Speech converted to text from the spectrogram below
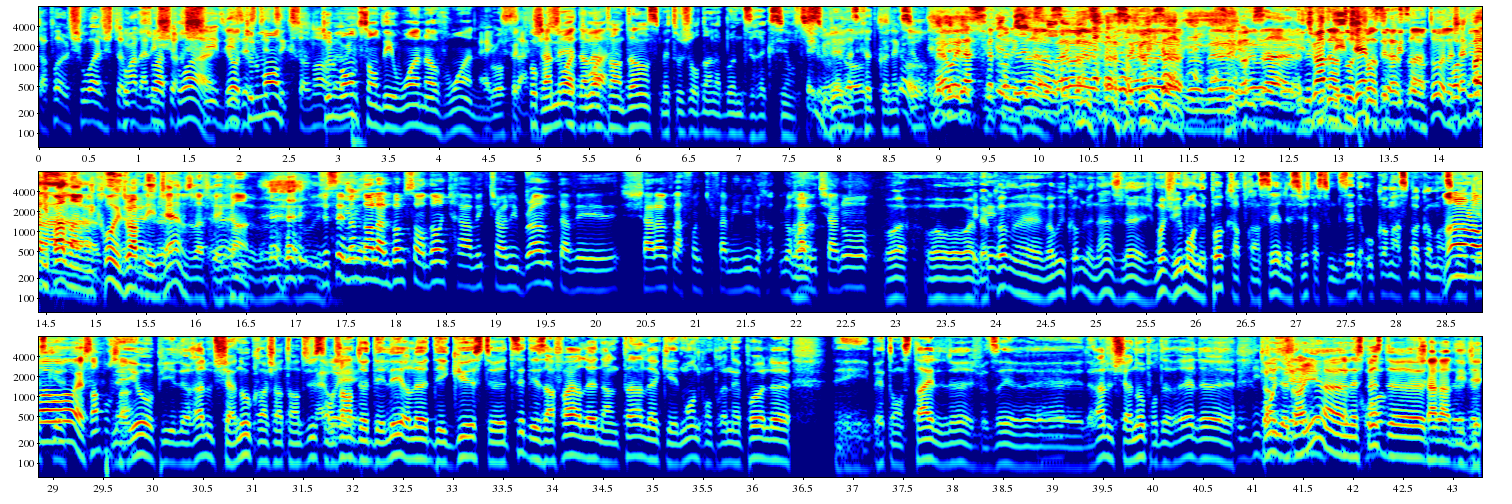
t'as pas le choix justement d'aller toi. chercher des Yo, tout le monde, sonores. tout le Ben monde oui. sont des one of one, bro. Fait faut Jamais sois dans toi. la tendance, mais toujours dans la bonne direction. Tu te souviens de la secrète connexion? Ben oui, la secrète connexion. c'est Ben comme ça, c'est comme ça. C'est comme ça. Il drop des gems depuis tantôt. Chaque fois qu'il parle dans le micro, il drop des gems, là, fréquent. Je sais, même dans l'album Sans d'encre avec Charlie Brown, t'avais shout out la Funky Family, Ouais. Luciano. Ouais, ouais, ouais, ouais. Ben, comme, euh, ben oui, comme le Naz, là. Moi, j'ai eu mon époque rap français. C'est juste parce que tu me disais au commencement, commencement, Non, non, ouais, 100%. Yo, puis le Raluciano, quand j'ai entendu son ouais. genre de délire, là, déguste, euh, tu sais, des affaires, là, dans le temps, là, que le monde comprenait pas, là. Et ben, ton style, là, je veux dire, euh, le Raluciano, pour de vrai, là. Bon, il a gagné un top espèce de,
